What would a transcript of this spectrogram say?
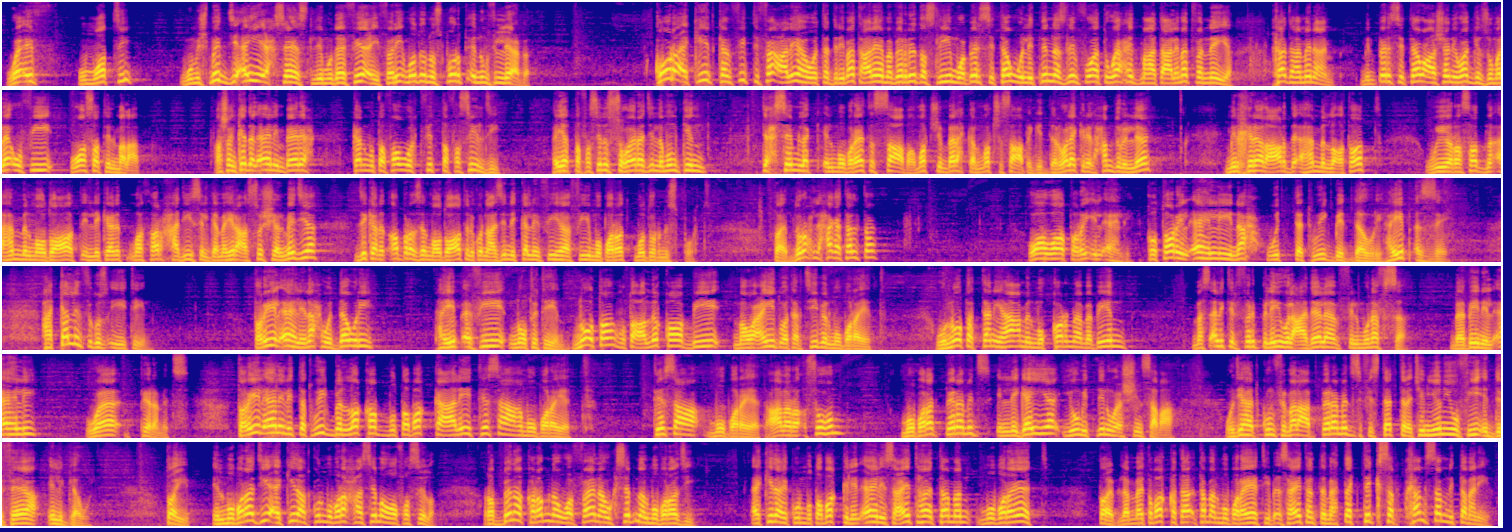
واقف وموطي ومش مدي اي احساس لمدافعي فريق مودرن سبورت انه في اللعبه. كرة أكيد كان في اتفاق عليها وتدريبات عليها ما بين رضا سليم وبيرسي تاو والاثنين نازلين في وقت واحد مع تعليمات فنية. خدها منعم من بيرسي تاو عشان يوجه زملائه في وسط الملعب. عشان كده الأهلي امبارح كان متفوق في التفاصيل دي. هي التفاصيل الصغيرة دي اللي ممكن تحسم لك المباريات الصعبة. ماتش امبارح كان ماتش صعب جدا. ولكن الحمد لله من خلال عرض أهم اللقطات ورصدنا أهم الموضوعات اللي كانت مثار حديث الجماهير على السوشيال ميديا دي كانت أبرز الموضوعات اللي كنا عايزين نتكلم فيها في مباراة مودرن سبورت. طيب نروح لحاجة ثالثه وهو طريق الأهلي. قطار الأهلي نحو التتويج بالدوري. هيبقى إزاي؟ هتكلم في جزئيتين. طريق الأهلي نحو الدوري هيبقى فيه نقطتين. نقطة متعلقة بمواعيد وترتيب المباريات. والنقطة الثانية هعمل مقارنة ما بين مسألة ال fair play والعدالة في المنافسة ما بين الأهلي وبيراميدز. طريق الأهلي للتتويج باللقب متبقى عليه تسع مباريات. تسع مباريات على رأسهم مباراة بيراميدز اللي جاية يوم 22 7 ودي هتكون في ملعب بيراميدز في استاد 30 يونيو في الدفاع الجوي. طيب المباراة دي أكيد هتكون مباراة حاسمة وفاصلة. ربنا كرمنا ووفقنا وكسبنا المباراة دي. أكيد هيكون متبقي للأهلي ساعتها 8 مباريات. طيب لما يتبقى 8 مباريات يبقى ساعتها أنت محتاج تكسب خمسة من الثمانيه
